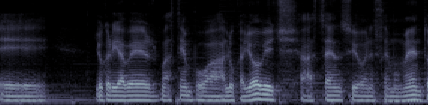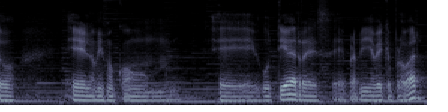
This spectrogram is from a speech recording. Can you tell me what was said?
Eh, yo quería ver más tiempo a Luka Jovic, a Asensio en ese momento, eh, lo mismo con eh, Gutiérrez, para mí había que probar,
